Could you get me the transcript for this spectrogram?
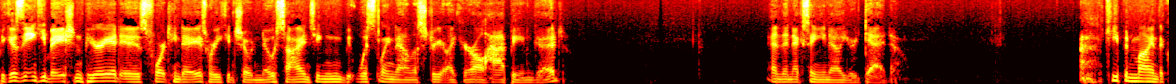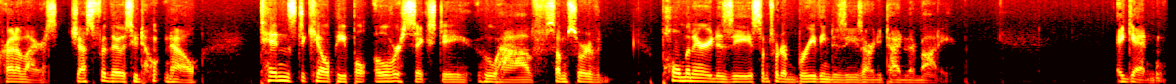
Because the incubation period is 14 days where you can show no signs, you can be whistling down the street like you're all happy and good and the next thing you know, you're dead. Keep in mind the coronavirus, just for those who don't know, tends to kill people over 60 who have some sort of pulmonary disease, some sort of breathing disease already tied to their body. Again,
